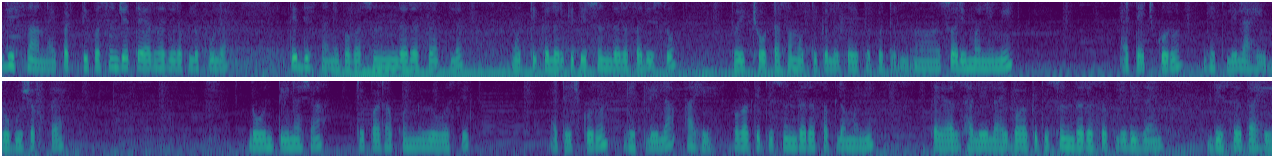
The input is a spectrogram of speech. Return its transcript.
दिसणार नाही. पट्टीपासून जे तयार झालेलं आपलं फुल आहे ते दिसणार नाही. बघा सुंदर असं आपलं मोती कलर किती सुंदर असा दिसतो. तो एक छोटासा मोती कलरचा इथं बटन सॉरी मनी मी अटॅच करून घेतलेला आहे. बघू शकताय. दोन तीन अशा टिपा टाकून मी व्यवस्थित अटॅच करून घेतलेला आहे. बघा किती सुंदर असं आपलं मनी तयार झालेलं आहे. बघा किती सुंदर असं आपली डिझाईन दिसत आहे.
